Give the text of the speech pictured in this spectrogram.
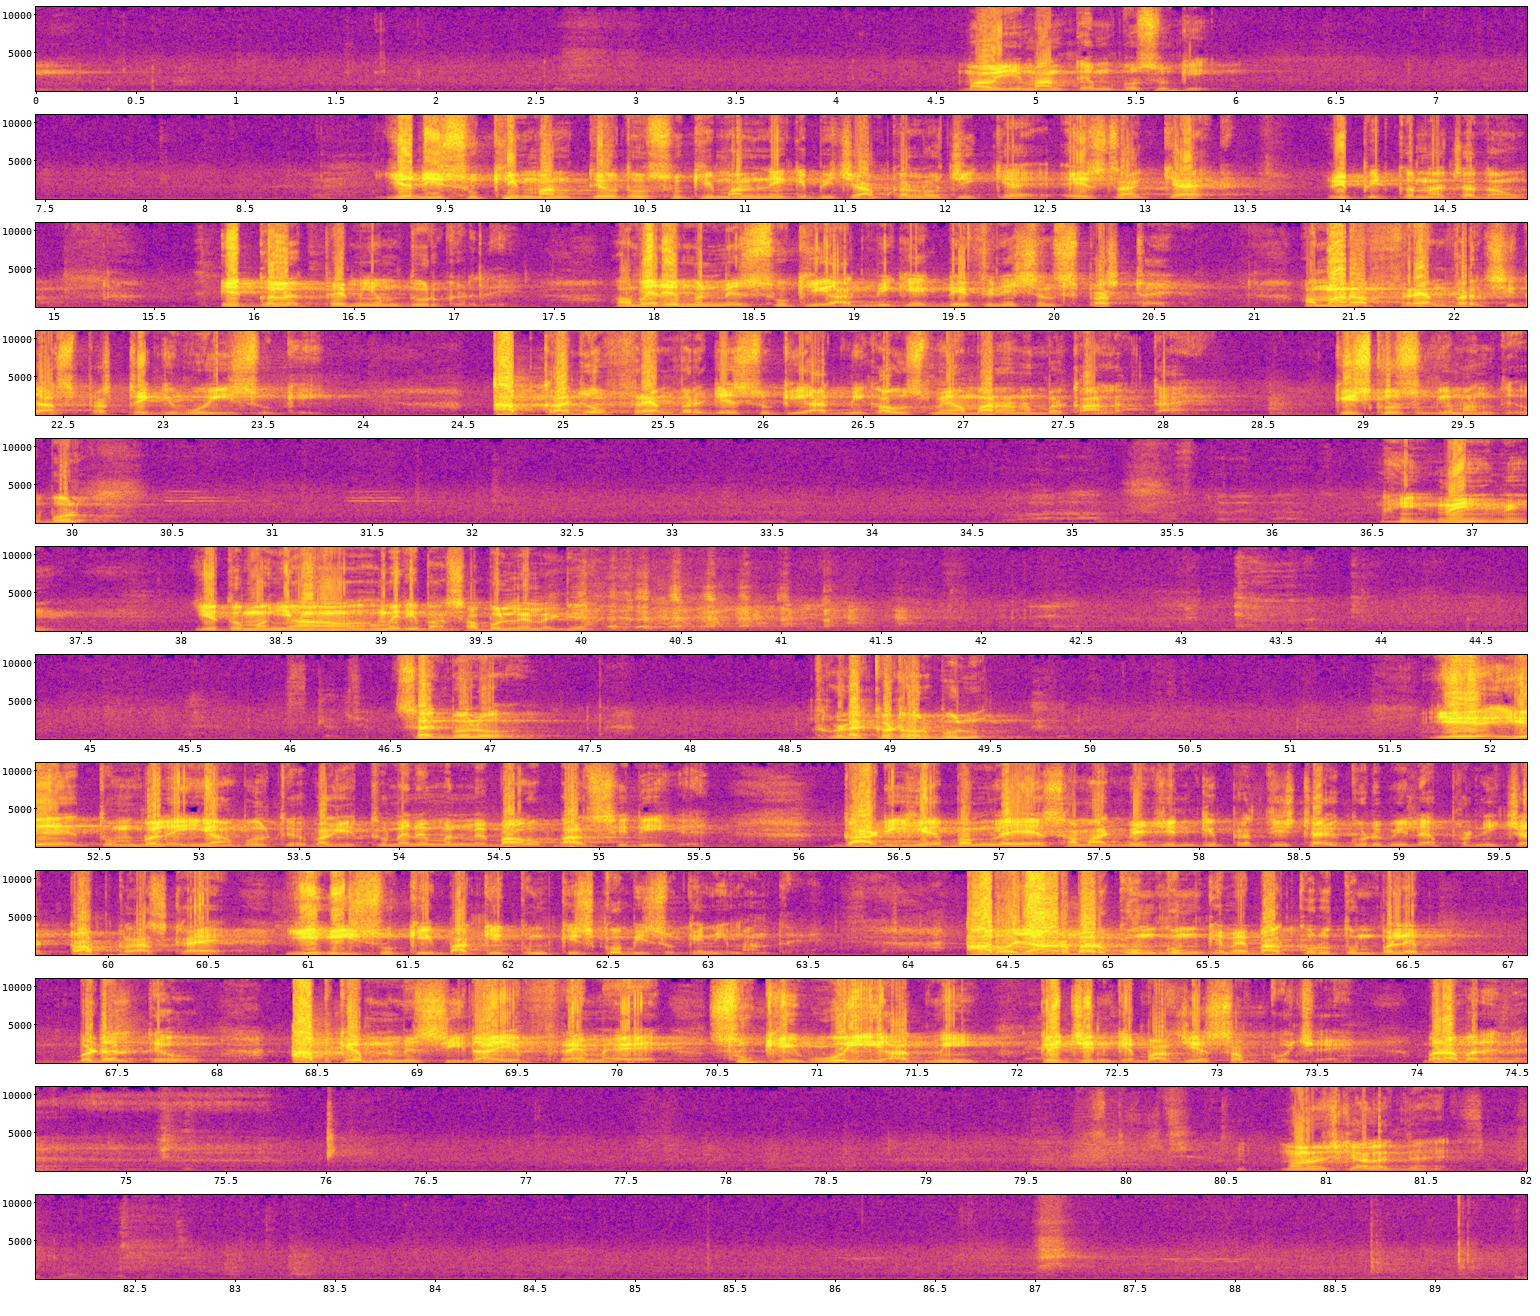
मावी जी, मानते हमको सुखी? यदि सुखी मानते हो तो सुखी मानने के पीछे आपका लॉजिक क्या है? ऐसा क्या है? रिपीट करना चाहता हूँ। एक गलत फहमी हम दूर कर दे। हमारे मन में सुखी आदमी की एक डेफिनेशन स्पष्ट है। हमारा फ्रेमवर्क सीधा स्पष्ट है कि वही सुखी। आपका जो फ्रेमवर्क है सुखी आदमी का, उसमें हमारा नंबर कहाँ लगता है? किसको सुखी मानते हो? बोलो। नहीं नहीं नहीं। ये तुम यहाँ हमारी भाषा बोलने लगे। सच बोलो, थोड़ा कठोर बोलूँ। ये ये तुम भले ही यहाँ बोलते हो, बाकी तुम्हारे मन में भाव बात सीधी है। गाड़ी है, बंगले है, समाज में जिनकी प्रतिष्ठा है गुडविल है, फर्नीचर टॉप क्लास का है, यही सुखी, बाकी तुम किसको भी सुखी नहीं मानते। आप हज़ार बार घूम घूम के मैं बात करूँ, तुम भले बदलते हो, आपके मन में सीधा ये फ्रेम है, सुखी वही आदमी के जिनके पास ये सब कुछ है। बराबर है ना? मनोज, क्या लगता है?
